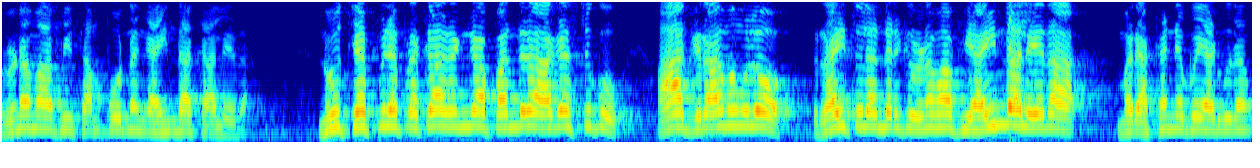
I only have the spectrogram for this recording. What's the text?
రుణమాఫీ సంపూర్ణంగా అయిందా కాలేదా? నువ్వు చెప్పిన ప్రకారంగా పంద్ర ఆగస్టుకు ఆ గ్రామంలో రైతులందరికీ రుణమాఫీ అయిందా లేదా? మరి అక్కడనే పోయి అడుగుదాం.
